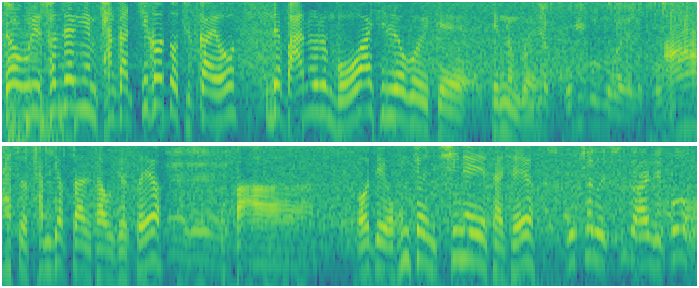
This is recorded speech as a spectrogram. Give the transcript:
저 우리 선생님 잠깐 찍어도 될까요? 근데 마늘은 뭐 하시려고 이렇게 찍는 거예요? 고기 구워 먹어야죠. 고기. 아, 또 삼겹살 사오셨어요? 네, 네. 아, 어디 홍천 시내에 사세요? 홍천은 시도 아니고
